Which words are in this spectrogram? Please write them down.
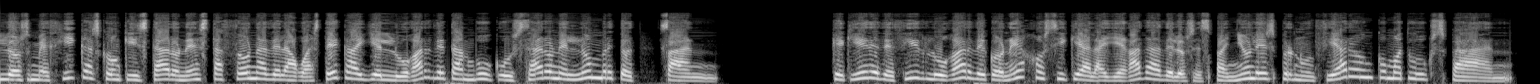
Los mexicas conquistaron esta zona de la Huasteca y en lugar de Tambuc usaron el nombre Totzan, que quiere decir lugar de conejos y que a la llegada de los españoles pronunciaron como Tuxpan.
